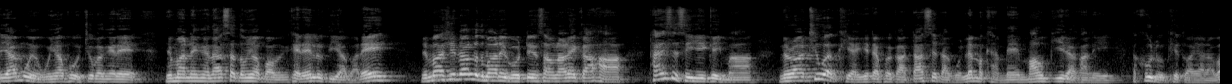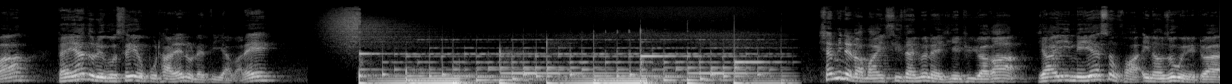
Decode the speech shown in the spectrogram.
တရားမဝင်ဝင်ရောက်ဖို့ကြိုးပမ်းခဲ့တဲ့မြန်မာနိုင်ငံသား73ယောက်ပါဝင်ခဲ့တယ်လို့သိရပါတယ်မြန်မာရှေ့ပြောင်းလူသမားတွေကိုတင်ဆောင်လာတဲ့ကားဟာထိုင်းစစ်စေးရေးဂိတ်မှာနရာထိဝက်ခရိုင်ရဲတပ်ဖွဲ့ကတားစစ်တာကိုလက်မခံဘဲမောင်းပြေးတာကနေအခုလိုဖြစ်သွားရတာပါဒဏ်ရာသူတွေကိုစေယုံပို့ထားတယ်လို့လည်းသိရပါတ မ်းပြည်နယ်တော်ပိုင်းစီဆိုင်မြို့နယ်ရေဖြူရွာကယာယီနေရက်စွန့်ခွာအိမ်အောင်စုဝင်တွေအတွက်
